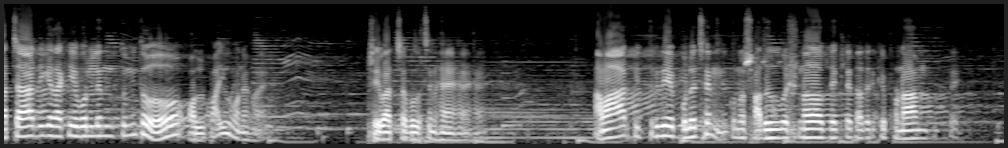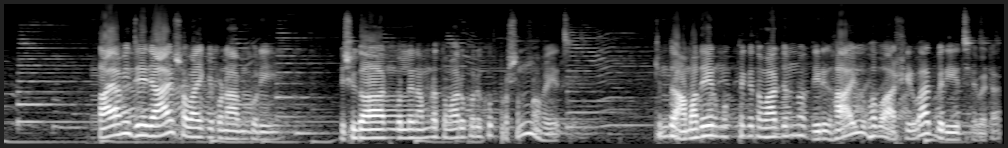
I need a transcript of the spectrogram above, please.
বাচ্চার দিকে তাকিয়ে বললেন, তুমি তো অল্পায়ু মনে হয়? সেই বাচ্চা বলছেন হ্যাঁ হ্যাঁ হ্যাঁ। আমার পিতৃদেব বলেছেন, কোনো সাধু বৈষ্ণব দেখলে তাদেরকে প্রণাম করতে। তাই আমি যে যায় সবাইকে প্রণাম করি। ঋষিগণ বললেন, আমরা তোমার উপরে খুব প্রসন্ন হয়েছে। কিন্তু আমাদের মুখ থেকে তোমার জন্য দীর্ঘায়ু ভাব আশীর্বাদ বেরিয়েছে, বেটা।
